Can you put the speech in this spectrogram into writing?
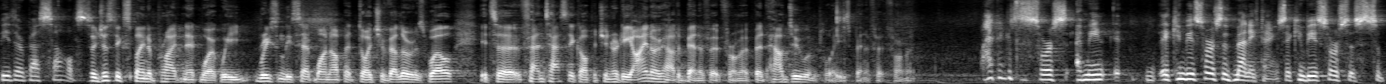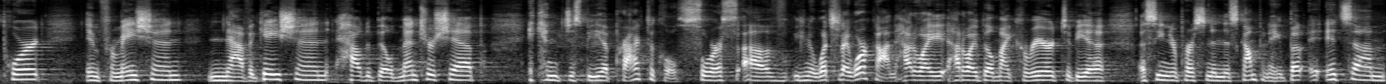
be their best selves. So just explain a Pride Network. We recently set one up at Deutsche Welle as well. It's a fantastic opportunity. I know how to benefit from it, but how do employees benefit from it? I think it's a source, I mean, it, it can be a source of many things. It can be a source of support, information, navigation, how to build mentorship. It can just be a practical source of, you know, what should I work on? How do I, how do I build my career to be a, a senior person in this company? But it's, um,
